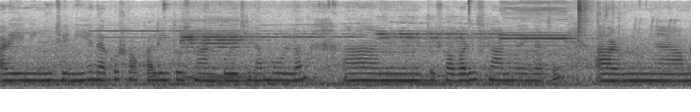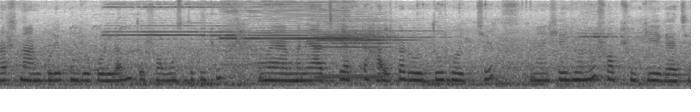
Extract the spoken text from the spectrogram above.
আর এই মুছে নিয়ে দেখো সকালেই তো স্নান করেছিলাম, বললাম। তো সবারই স্নান হয়ে গেছে। আর আমরা স্নান করে পুজো করলাম, তো সমস্ত কিছু মানে আজকে একটা হালকা রোদ্দুর হচ্ছে সেই জন্য সব শুকিয়ে গেছে।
